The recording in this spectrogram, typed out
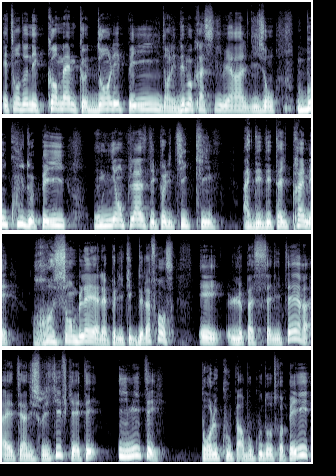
étant donné quand même que dans les pays, dans les démocraties libérales, disons, beaucoup de pays ont mis en place des politiques qui, à des détails près, mais ressemblaient à la politique de la France. Et le pass sanitaire a été un dispositif qui a été imité, pour le coup, par beaucoup d'autres pays.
